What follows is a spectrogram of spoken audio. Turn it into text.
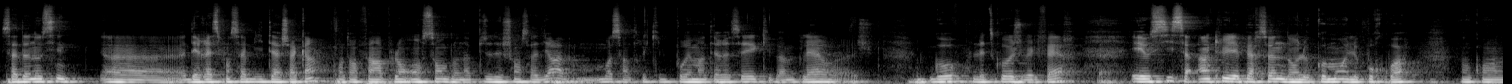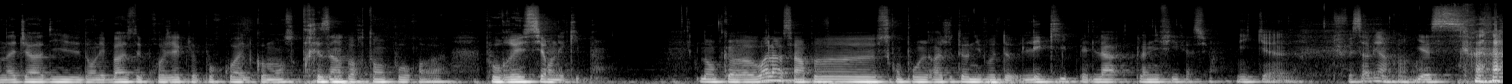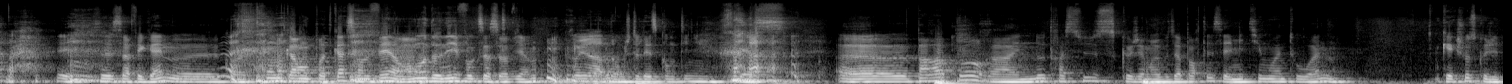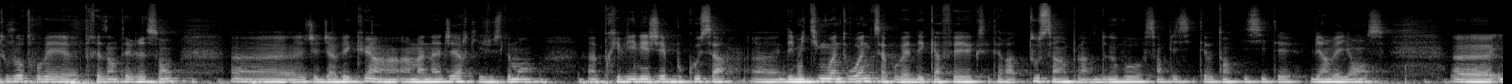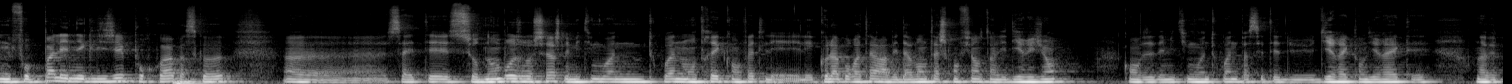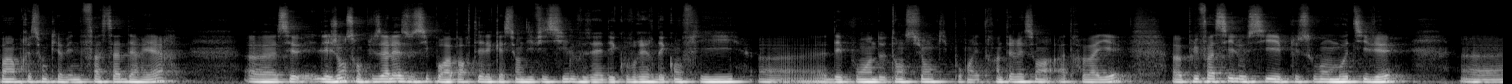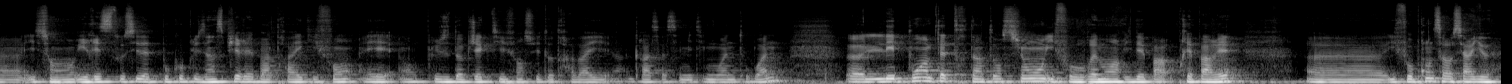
Ça donne aussi euh, des responsabilités à chacun. Quand on fait un plan ensemble, on a plus de chances à dire ah, moi, c'est un truc qui pourrait m'intéresser, qui va me plaire. Euh, je go, let's go, je vais le faire. Et aussi, ça inclut les personnes dans le comment et le pourquoi. Donc, on a déjà dit dans les bases des projets que le pourquoi et le comment sont très importants pour, pour réussir en équipe. Donc, euh, voilà, c'est un peu ce qu'on pourrait rajouter au niveau de l'équipe et de la planification. Nickel. Tu fais ça bien, quoi. Yes. et ça, fait quand même euh, 30-40 podcasts, on le fait. À un moment donné, il faut que ça soit bien. Incroyable, donc je te laisse continuer. Yes. Euh, par rapport à une autre astuce que j'aimerais vous apporter, c'est les meetings one-to-one. Quelque chose que j'ai toujours trouvé euh, très intéressant. J'ai déjà vécu un, un, manager qui justement euh, privilégiait beaucoup ça. Euh, des meetings one-to-one, que ça pouvait être des cafés, etc. Tout simple. Hein. De nouveau, simplicité, authenticité, bienveillance. Euh, il ne faut pas les négliger. Pourquoi? Parce que ça a été sur de nombreuses recherches, les meetings one-to-one montraient qu'en fait les, collaborateurs avaient davantage confiance dans les dirigeants quand on faisait des meetings one-to-one parce que c'était du direct en direct et on n'avait pas l'impression qu'il y avait une façade derrière. Euh, les gens sont plus à l'aise aussi pour apporter les questions difficiles. Vous allez découvrir des conflits, euh, des points de tension qui pourront être intéressants à, travailler. Euh, plus facile aussi et plus souvent motivé. Euh, ils, sont, ils risquent aussi d'être beaucoup plus inspirés par le travail qu'ils font et ont plus d'objectifs ensuite au travail grâce à ces meetings one-to-one. Les points peut-être d'intention, il faut vraiment arriver par préparer. Euh, il faut prendre ça au sérieux.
